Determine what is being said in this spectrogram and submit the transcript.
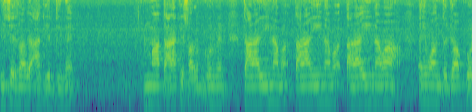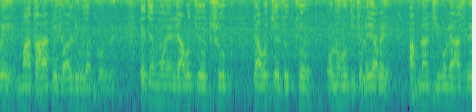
বিশেষভাবে আজকের দিনে মা তারাকে স্মরণ করবেন। তারাই নামা তারাই নামা তারাই নামা এই মন্ত্র জপ করে মা তারাকে জল নিবেদন করবেন। এতে মনের যাবতীয় সুখ, যাবতীয় দুঃখ অনুভূতি চলে যাবে। আপনার জীবনে আসবে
